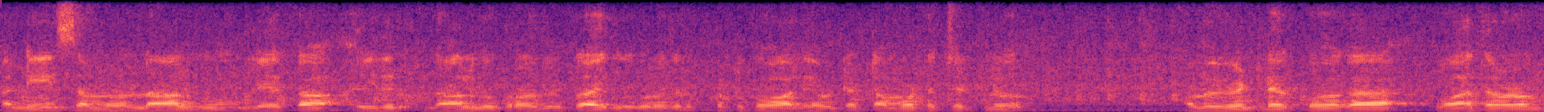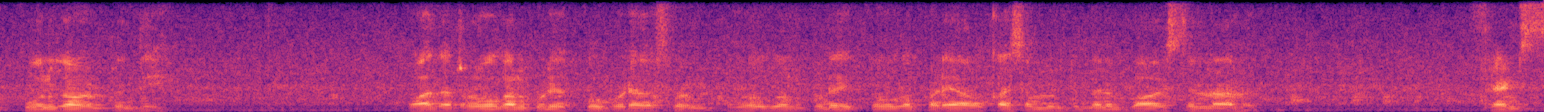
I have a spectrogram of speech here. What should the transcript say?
కనీసము నాలుగు లేక ఐదు నాలుగు రోజులకు ఐదు రోజులు పట్టుకోవాలి ఏమంటే టమాటా చెట్లు ఆ మూమెంట్లో ఎక్కువగా వాతావరణం కూల్గా ఉంటుంది. వాత రోగాలు కూడా ఎక్కువ పడే అవసరం రోగాలు కూడా ఎక్కువగా పడే అవకాశం ఉంటుందని భావిస్తున్నాను. ఫ్రెండ్స్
